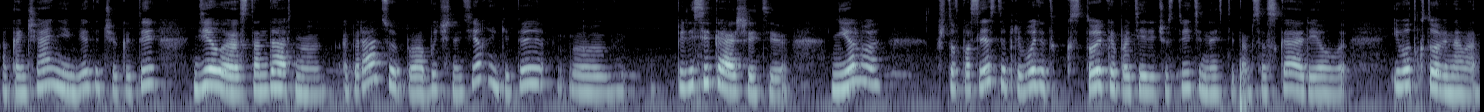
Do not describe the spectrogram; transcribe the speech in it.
окончаний, веточек, и ты, делая стандартную операцию по обычной технике, ты э, пересекаешь эти нервы, что впоследствии приводит к стойкой потере чувствительности, там, соска, ореолы. И вот кто виноват?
